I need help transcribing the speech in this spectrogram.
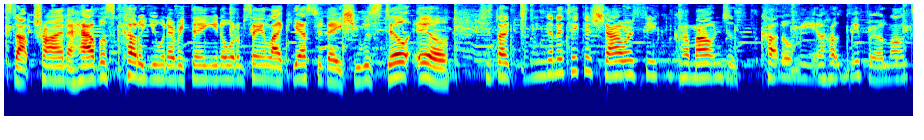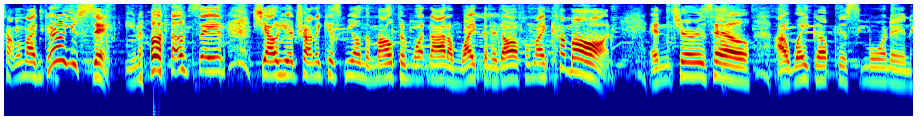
Stop trying to have us cuddle you and everything. You know what I'm saying? Like yesterday, she was still ill. She's like, I'm gonna take a shower so you can come out and just cuddle me and hug me for a long time. I'm like, girl, you sick. You know what I'm saying? She out here trying to kiss me on the mouth and whatnot. I'm wiping it off. I'm like, come on. And sure as hell, I wake up this morning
